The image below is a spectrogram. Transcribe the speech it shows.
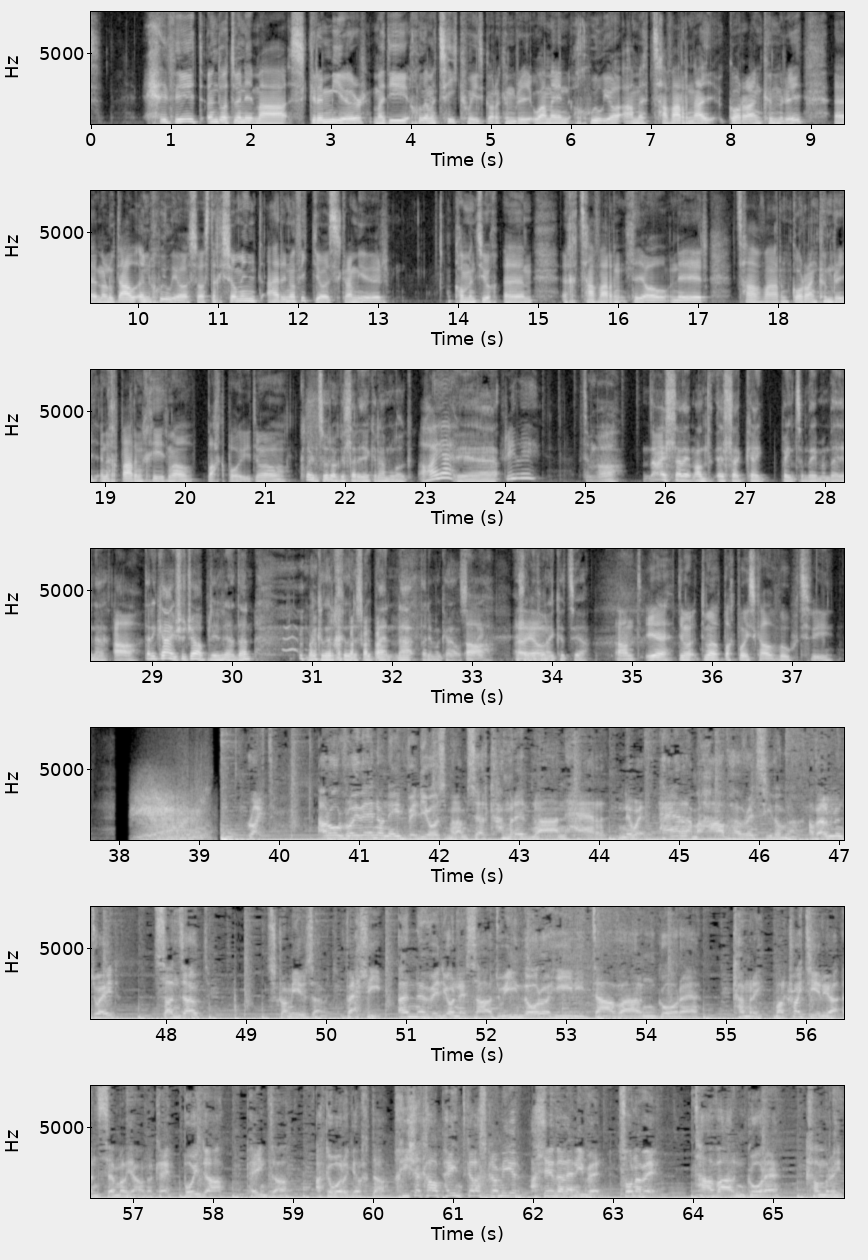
Hefyd yn dod fyny mae Sgrimier, mae di chwilio am y takeaways gorau Cymru, wa mae'n chwilio am y tafarnau gorau yn Cymru. E, mae nhw dal yn chwilio, so os da chi eisiau mynd ar un o fideos Sgrimier, comentiwch um, eich tafarn lleol neu'r tafarn goran Cymru yn eich barn chi, dwi'n meddwl, Black Boy, dwi'n meddwl... Clint Twrog, ylla'r eich yn amlwg. O oh, ie? Yeah. Ie. yeah. Really? Dwi'n meddwl. Na, illa ddim, ond illa gael peint am ddim am dde hynna. O. Oh. Da ni cael eisiau job ni'n hynna, dan. Mae cynhyrchydd yn ysgrifennu pen. Na, da ni'n cael, sorry. Oh, Alla ni hwnna'i cytio. Ond, ie, yeah, dwi'n meddwl Black Boys cael fwt fi. Right. Ar ôl flwyddyn o wneud fideos, mae'n amser cymryd mlaen her newydd. Her am y haf hyfryd sydd o mlaen. A fel maen nhw'n dweud, sun's out, scramir's out. Felly, yn y fideo nesaf, dwi'n ddod o hyd i dafarn gorau Cymru. Mae'r criteria yn syml iawn, oce? Okay? Bwyd da, peint da, ac awyrgylch da. Chi eisiau cael peint gyda sgramur? A lle ddylen ni fynd? So na fe, tafarn gore Cymru.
